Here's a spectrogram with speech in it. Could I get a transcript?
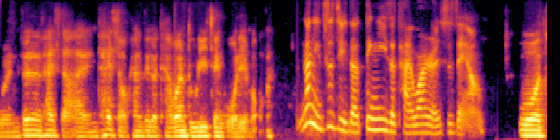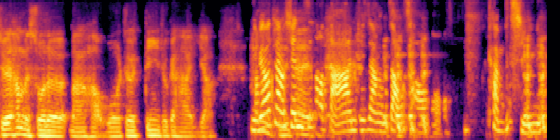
我你真的太狭隘，你太小看这个台湾独立建国联盟了。那你自己的定义的台湾人是怎样？我觉得他们说的蛮好，我这个定义就跟他一样。你不要这样，先知道答案就这样照抄哦，看不起你。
